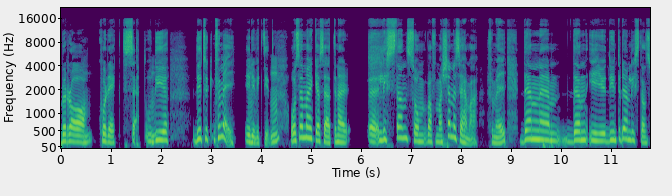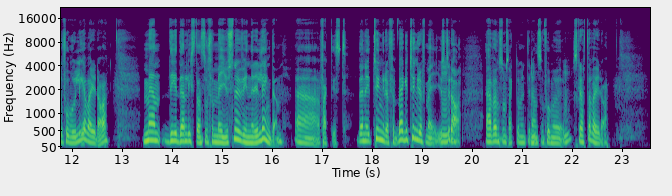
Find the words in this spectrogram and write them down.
bra, korrekt sätt. Och det, det tyck, för mig är det viktigt. Mm. Och sen märker jag så att den här eh, listan som varför man känner sig hemma för mig, den, eh, den är ju, det är ju inte den listan som får mig att leva idag. Men det är den listan som för mig just nu vinner i längden. eh, faktiskt. Den är tyngre för, väger tyngre för mig just Mm. idag. Även som sagt om inte den som får mig att skratta varje dag.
